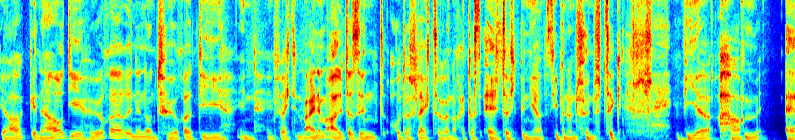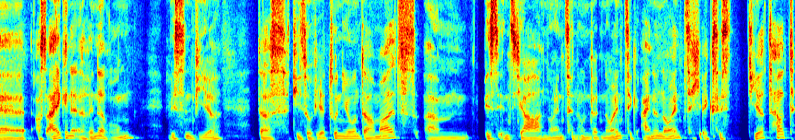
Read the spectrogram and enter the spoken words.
Ja, genau. Die Hörerinnen und Hörer, die in, in, vielleicht in meinem Alter sind oder vielleicht sogar noch etwas älter, ich bin ja 57, wir haben äh, aus eigener Erinnerung, wissen wir, dass die Sowjetunion damals ähm, bis ins Jahr 1990, 91 existiert hat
